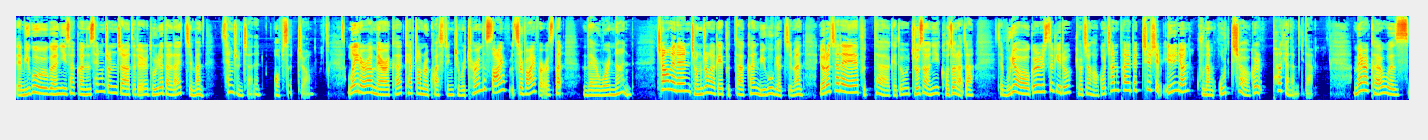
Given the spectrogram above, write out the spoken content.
네, 미국은 이 사건 생존자들을 돌려달라 했지만 생존자는 없었죠. Later, America kept on requesting to return the survivors, but there were none. 처음에는 정중하게 부탁한 미국이었지만 여러 차례의 부탁에도 조선이 거절하자 무력을 쓰기로 결정하고 1871년 군함 5척을 파견합니다. America was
